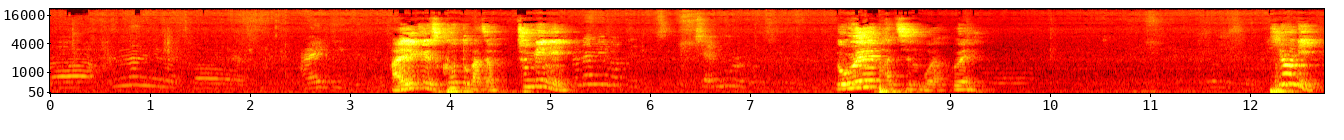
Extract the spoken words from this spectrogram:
어 하나님을 더 알기 위해. 알기 위해서 그것도 맞아. 주민이. 하나님한테 재물을 너 왜 바치는 거야? 왜? 희연이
